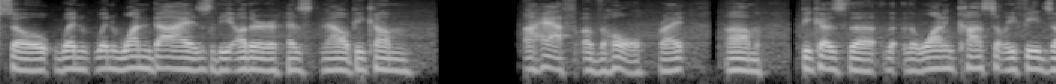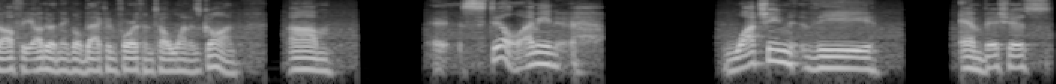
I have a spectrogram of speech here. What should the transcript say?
so when when one dies, the other has now become a half of the whole, right? Um, because the, the the one constantly feeds off the other, and they go back and forth until one is gone. Um, eh, still, I mean watching the ambitious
